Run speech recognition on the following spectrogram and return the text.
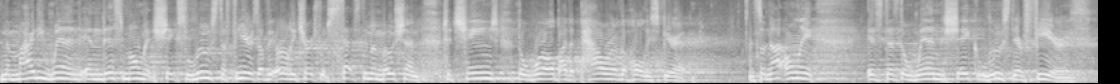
And the mighty wind in this moment shakes loose the fears of the early church, which sets them in motion to change the world by the power of the Holy Spirit. And so not only is, does the wind shake loose their fears,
